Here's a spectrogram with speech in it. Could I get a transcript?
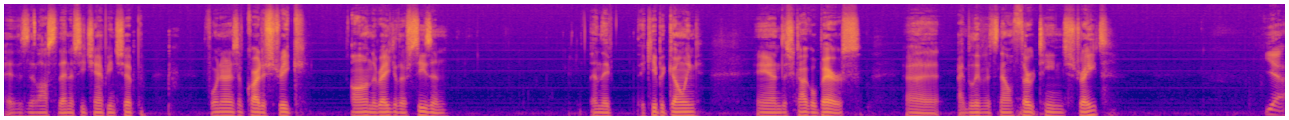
as they lost the NFC Championship. 49ers have quite a streak on the regular season, and they they keep it going. And the Chicago Bears, uh, I believe it's now 13 straight. Yeah,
